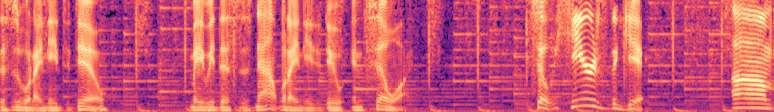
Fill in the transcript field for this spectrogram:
this is what I need to do? Maybe this is not what I need to do, and so on. So here's the gig. Um,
